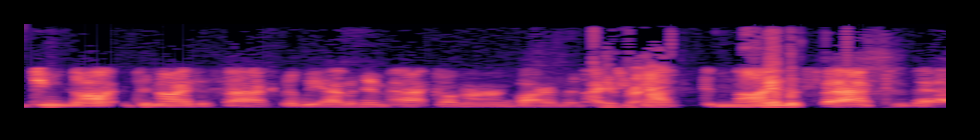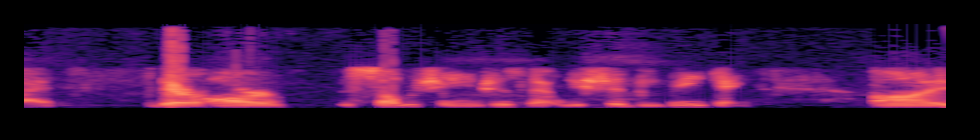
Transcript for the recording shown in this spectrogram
do not deny the fact that we have an impact on our environment. I do Right. not deny the fact that there are some changes that we should be making. Uh,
